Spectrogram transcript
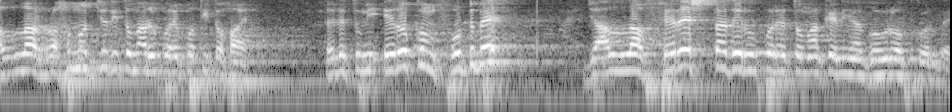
আল্লাহর রহমত যদি তোমার উপরে পতিত হয়, তাহলে তুমি এরকম ফুটবে যে আল্লাহ ফেরেশতাদের উপরে তোমাকে নিয়ে গৌরব করবে।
